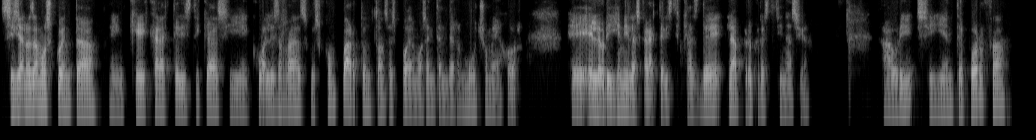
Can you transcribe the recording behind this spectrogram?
si ya nos damos cuenta en qué características y cuáles rasgos comparto, entonces podemos entender mucho mejor eh, el origen y las características de la procrastinación. Auri, siguiente, porfa.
